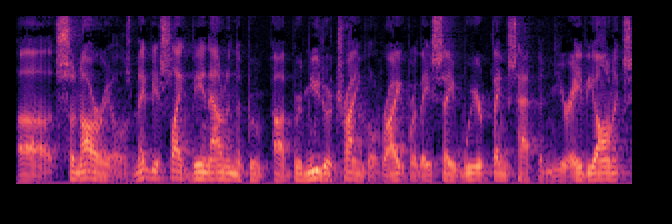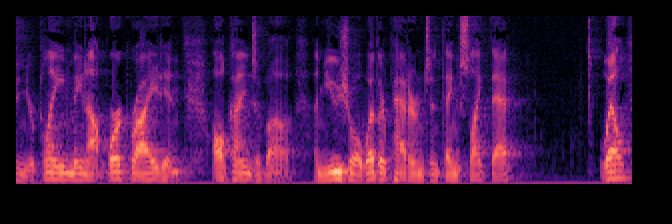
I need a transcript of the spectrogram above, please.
uh, scenarios. Maybe it's like being out in the uh, Bermuda Triangle, right, where they say weird things happen. Your avionics in your plane may not work right, and all kinds of uh, unusual weather patterns and things like that. Well,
